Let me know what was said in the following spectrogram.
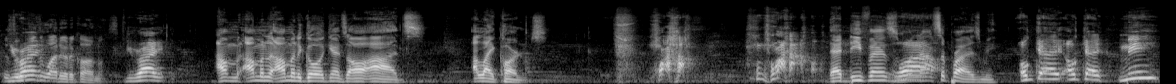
There's You're a right. reason why they're the Cardinals. You're right. I'm I'm gonna I'm gonna go against all odds. I like Cardinals. Wow. Wow. That defense will not surprise me. Okay, okay. Me,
